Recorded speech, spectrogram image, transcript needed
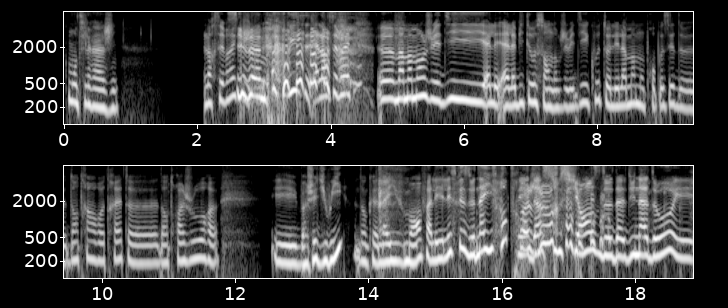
comment ont-ils réagi? Alors c'est vrai si jeune. oui, alors c'est vrai. Euh, ma maman, je lui ai dit, elle, elle habitait au centre, donc je lui ai dit, écoute, les lamas m'ont proposé d'entrer en retraite euh, dans trois jours. Et bah, j'ai dit oui, donc euh, naïvement, enfin l'espèce de naïveté, d'insouciance d'une ado, et,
